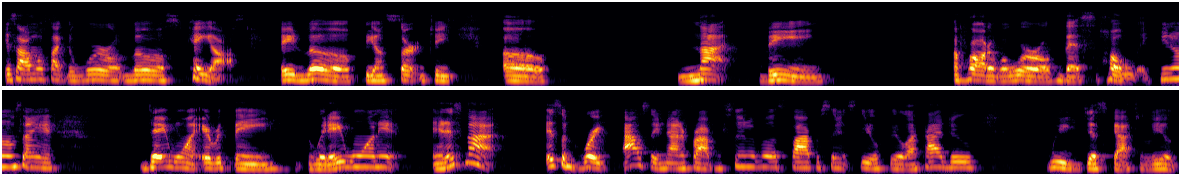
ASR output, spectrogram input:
It's almost like the world loves chaos. They love the uncertainty of not being a part of a world that's holy. You know what I'm saying? They want everything the way they want it. And it's not, it's a great, I would say 95% of us, 5% still feel like I do. We just got to live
